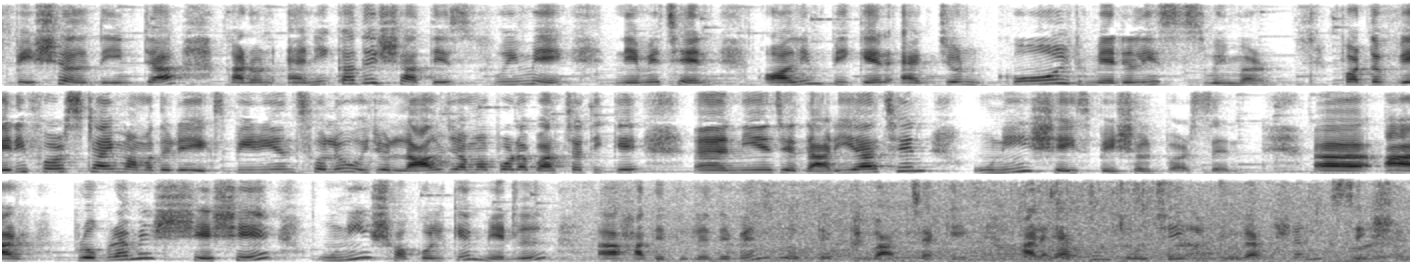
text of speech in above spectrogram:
স্পেশাল দিনটা কারণ অ্যানিকাদের সাথে সুইমে নেমেছেন অলিম্পিকের একজন gold medalist swimmer for the very first time আমাদের এই এক্সপিরিয়েন্স হলো, ওই যে লাল জামা পরা বাচ্চাটিকে নিয়ে যে দাঁড়িয়ে আছেন, উনি সেই স্পেশাল পারসন আর প্রোগ্রামের শেষে উনি সকলকে মেডেল হাতে তুলে দেবেন প্রত্যেকটি বাচ্চাকে। আর এখন চলছে introduction session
